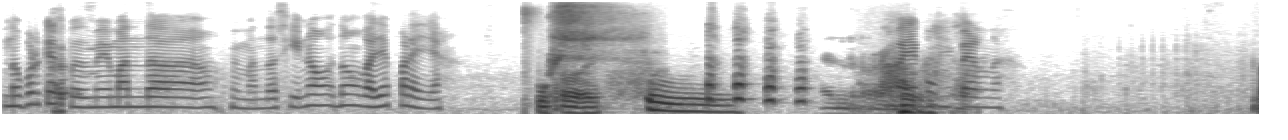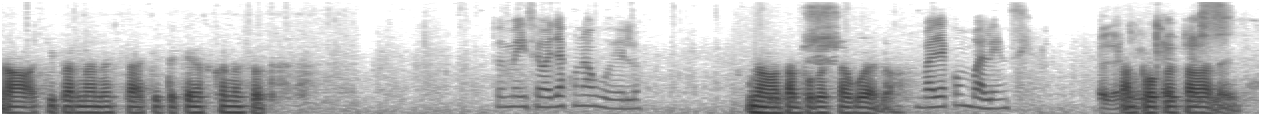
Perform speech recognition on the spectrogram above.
No, porque después me manda, me manda así, no, no, vaya para allá. Uy. Mm, el Vaya rey. con perna. No, aquí Perna no está, aquí te quedas con nosotros. Entonces me dice, vaya con Agudelo, No, tampoco está abuelo. vaya con Valencia. Tampoco está Valencia.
